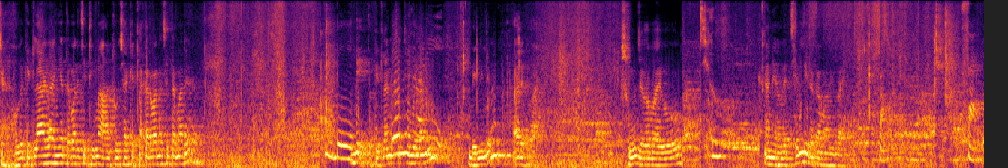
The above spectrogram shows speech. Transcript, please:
ચાલો હવે કેટલા આવ્યા અહીંયા? તમારી ચિઠ્ઠીમાં આઠ ઓછા કેટલા કરવાના છે તમારે? બે. બે. તો કેટલાની ચિઠ્ઠી લેવાની? બે ની લેવાની? અરે વાહ. શું જવાબ આવ્યો? અને હવે છેલ્લી રકમ આવી ભાઈ. સાત.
